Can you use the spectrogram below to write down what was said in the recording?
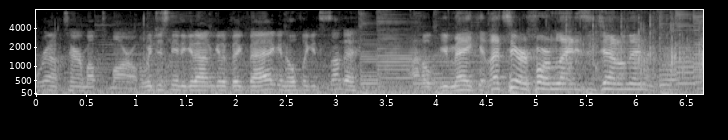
we're gonna tear them up tomorrow. We just need to get out and get a big bag, and hopefully get to Sunday. I hope you make it. Let's hear it for him, ladies and gentlemen.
